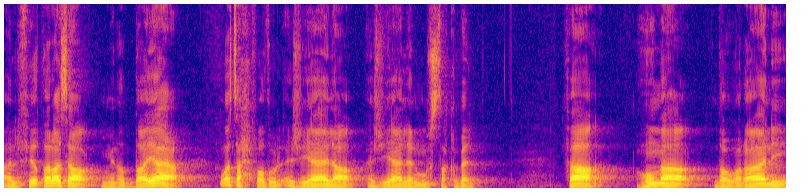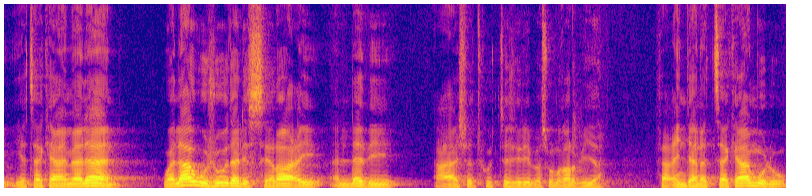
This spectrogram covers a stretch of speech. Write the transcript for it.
الفطرة من الضياع وتحفظ الأجيال أجيال المستقبل. فهما دوران يتكاملان ولا وجود للصراع الذي عاشته التجربة الغربية. فعندنا التكامل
